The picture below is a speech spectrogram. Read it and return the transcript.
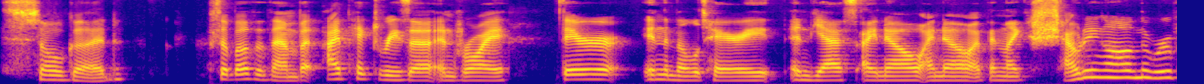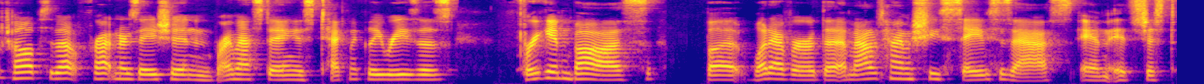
so good. So both of them, but I picked Riza and Roy they're in the military. And yes, I know, I know, I've been like shouting on the rooftops about fraternization, and Roy Mustang is technically Riza's friggin' boss. But whatever, the amount of time she saves his ass, and it's just,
